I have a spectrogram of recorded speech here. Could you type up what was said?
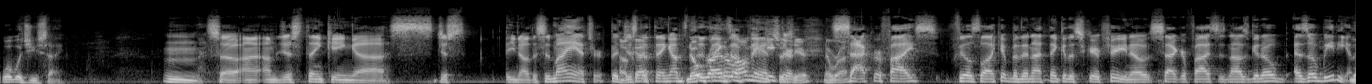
What would you say? Hmm. so I, am just thinking, uh, just you know, this is my answer, but just Okay. the thing I'm No right or wrong answers here. No right. Sacrifice feels like it, but then I think of the scripture. You know, sacrifice is not as good o- as obedience.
